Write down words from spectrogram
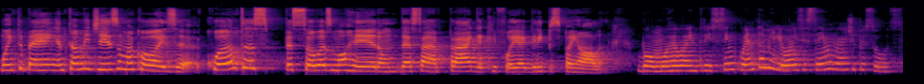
Muito bem. Então me diz uma coisa, quantas pessoas morreram dessa praga que foi a gripe espanhola? Bom, morreu entre 50 milhões e 100 milhões de pessoas.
